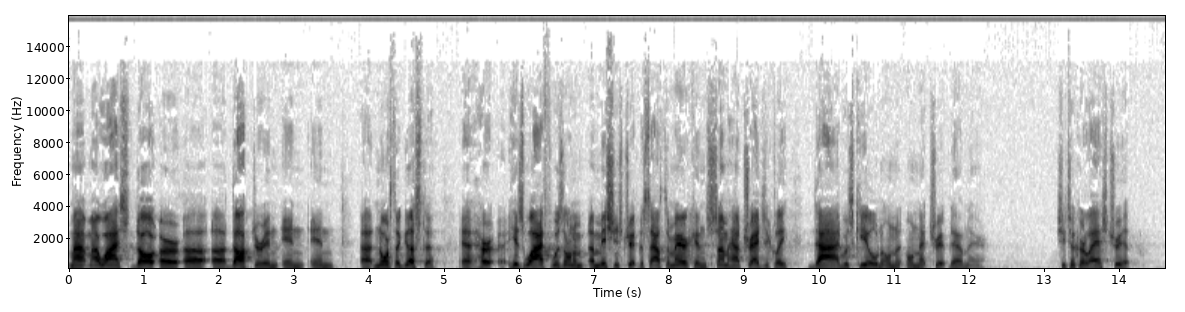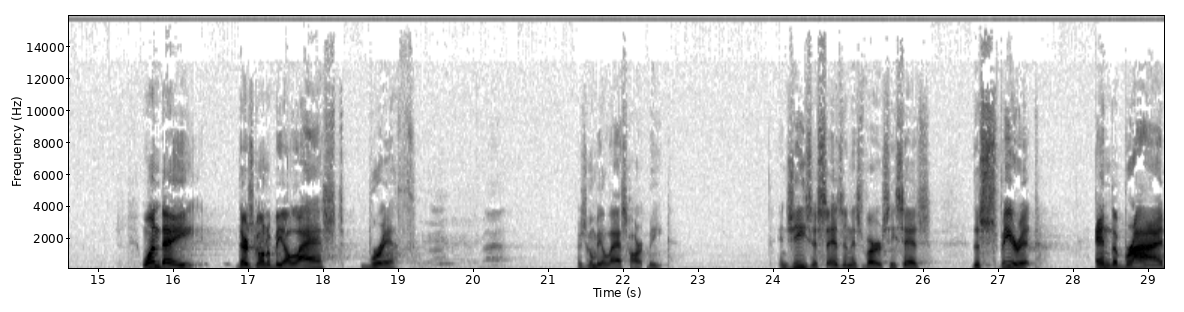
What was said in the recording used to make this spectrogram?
My my wife's daughter, uh, uh, doctor in in in uh, North Augusta uh, her, his wife was on a, a mission trip to South America and somehow tragically died, was killed on, the, on that trip down there. She took her last trip. One day, there's going to be a last breath. There's going to be a last heartbeat. And Jesus says in this verse, He says, The Spirit and the bride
